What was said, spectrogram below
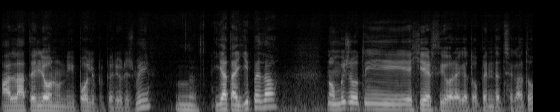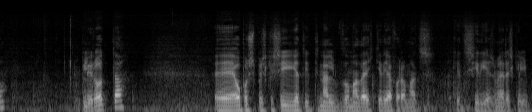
αλλά τελειώνουν οι υπόλοιποι περιορισμοί. Ναι. Για τα γήπεδα νομίζω ότι έχει έρθει η ώρα για το 50% πληρότητα. Ε, όπως είπες και εσύ, γιατί την άλλη εβδομάδα έχει και διάφορα μάτς και τις ίδιες μέρες κλπ.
